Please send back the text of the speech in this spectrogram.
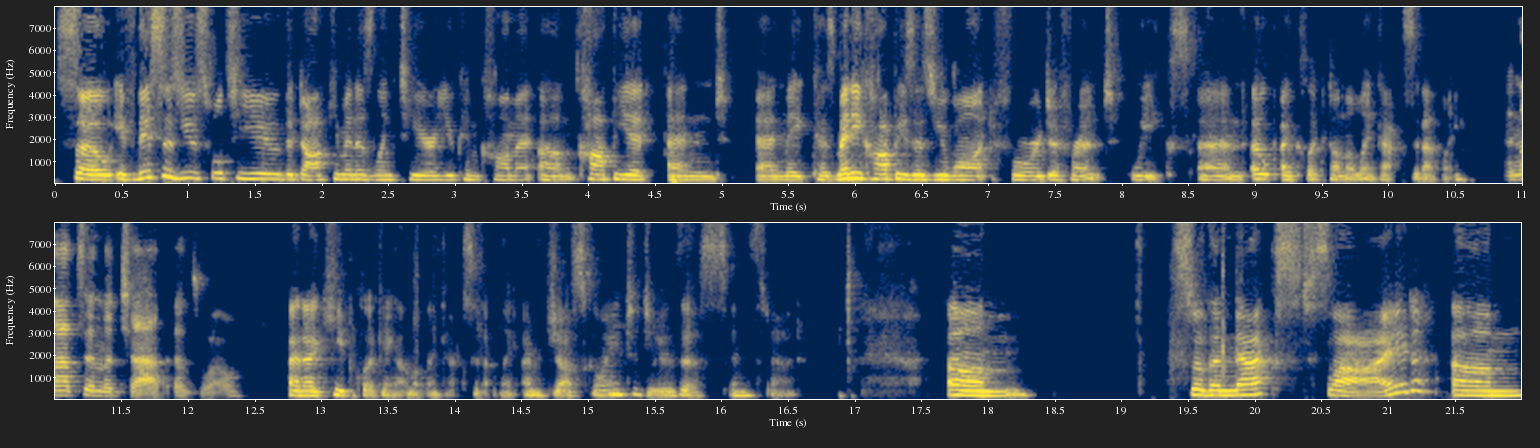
So if this is useful to you, the document is linked here. You can comment, um, copy it and and make as many copies as you want for different weeks. And oh, I clicked on the link accidentally. And that's in the chat as well. And I keep clicking on the link accidentally. I'm just going to do this instead. Um, so the next slide, um,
